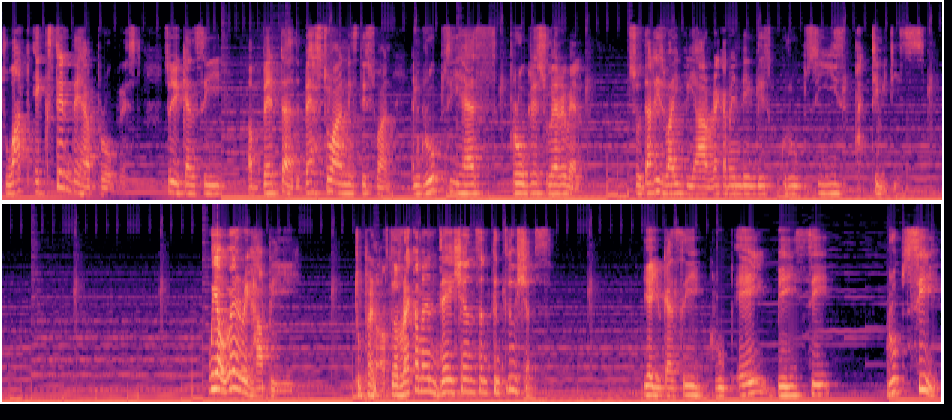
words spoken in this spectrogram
to what extent they have progressed so you can see a better the best one is this one. And group C has progressed very well. So that is why we are recommending this group C's activities. We are very happy to pronounce the recommendations and conclusions. Here you can see group A B C. Group C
